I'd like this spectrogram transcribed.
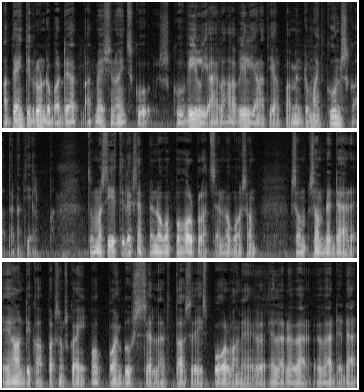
att det är inte i grund och bara det att, att människorna inte skulle, skulle vilja eller ha viljan att hjälpa men de har inte kunskapen att hjälpa. Som man ser till exempel någon på hållplatsen, någon som, som, som den där är handikappad som ska upp på en buss eller ta sig i spårvagn eller över, över det där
